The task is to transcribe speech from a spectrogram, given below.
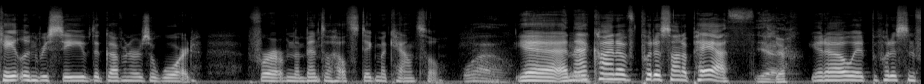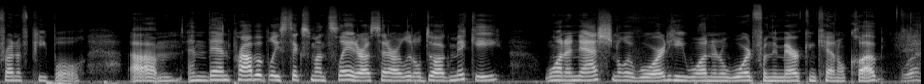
Caitlin received the governor's award from the Mental Health Stigma Council. Wow. Yeah, and Very that kind of put us on a path. Yeah. Yeah. You know, it put us in front of people. Um, and then probably six months later, I said our little dog Mickey won a national award. He won an award from the American Kennel Club. Wow.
